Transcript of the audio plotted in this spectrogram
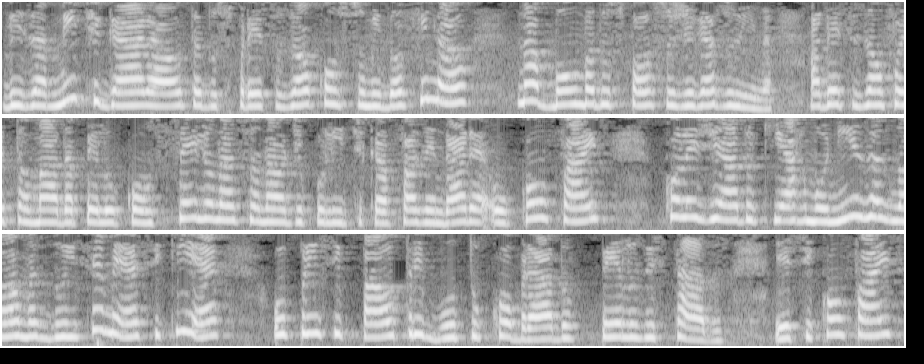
visa mitigar a alta dos preços ao consumidor final na bomba dos postos de gasolina. A decisão foi tomada pelo Conselho Nacional de Política Fazendária, o CONFAS, colegiado que harmoniza as normas do ICMS, que é o principal tributo cobrado pelos estados. Esse CONFAS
